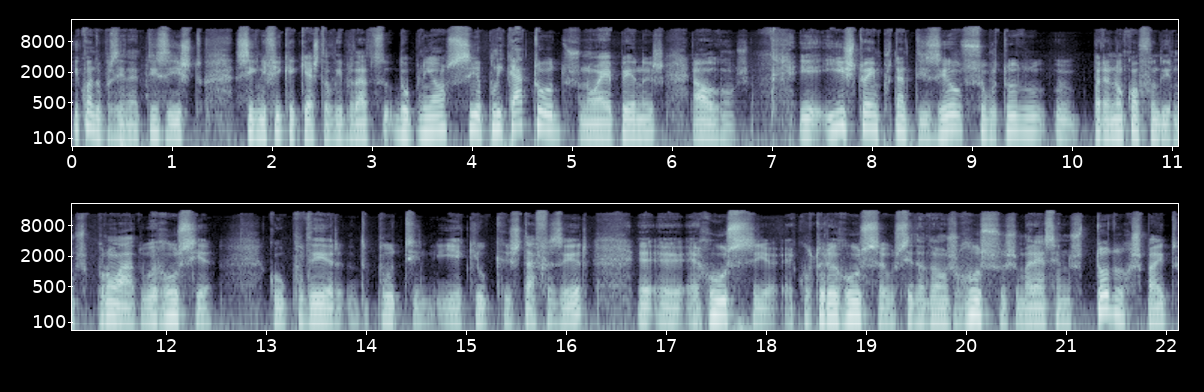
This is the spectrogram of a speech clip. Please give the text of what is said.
e quando o Presidente diz isto significa que esta liberdade de opinião se aplica a todos, não é apenas a alguns. E isto é importante dizê-lo, sobretudo eh, para não confundirmos, por um lado, a Rússia com o poder de Putin e aquilo que está a fazer. A Rússia, a cultura russa, os cidadãos russos merecem-nos todo o respeito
